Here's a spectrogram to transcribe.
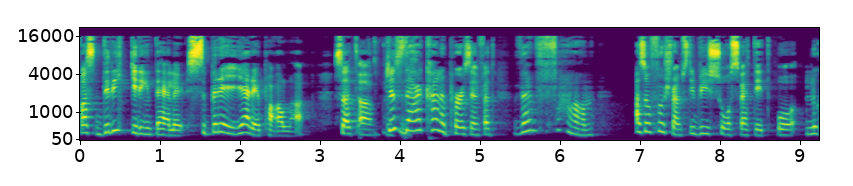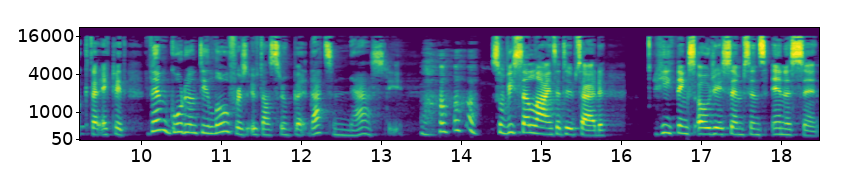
Fast dricker inte heller, sprayar det på alla. Så att Ja, just that kind of person för att vem fan Alltså först och främst, det blir ju så svettigt och luktar äckligt. Vem går runt i loafers utan strumpor? That's nasty. så vissa lines är typ så här. He thinks O.J. Simpson's innocent.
